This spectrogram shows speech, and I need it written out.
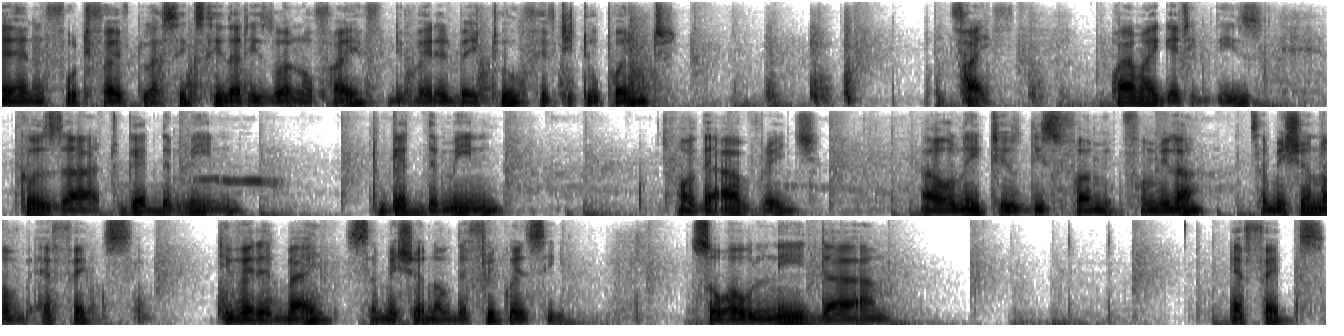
then 45 plus 60 that is 105 divided by 2 52.5 why am i getting these? Because uh, to get the mean to get the mean or the average I will need to use this form formula summation of fx divided by summation of the frequency. So I will need um, fx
